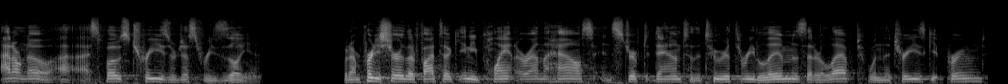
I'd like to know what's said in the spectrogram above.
I don't know. I, I suppose trees are just resilient. But I'm pretty sure that if I took any plant around the house and stripped it down to the two or three limbs that are left when the trees get pruned,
